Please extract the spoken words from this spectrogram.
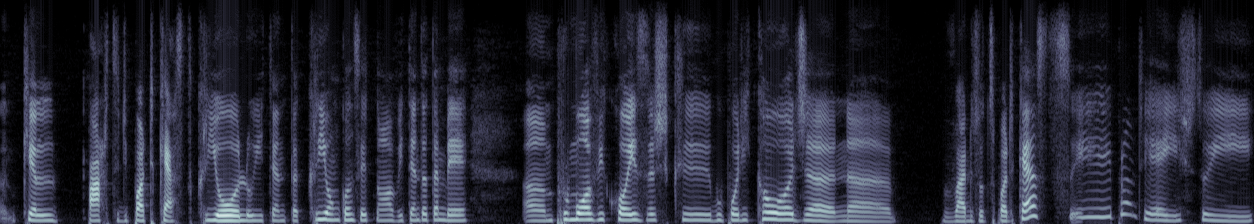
aquele parte de podcast crioulo e tenta criar um conceito novo e tenta também um, promove coisas que o pode cá hoje na vários outros podcasts e pronto, e é isto e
